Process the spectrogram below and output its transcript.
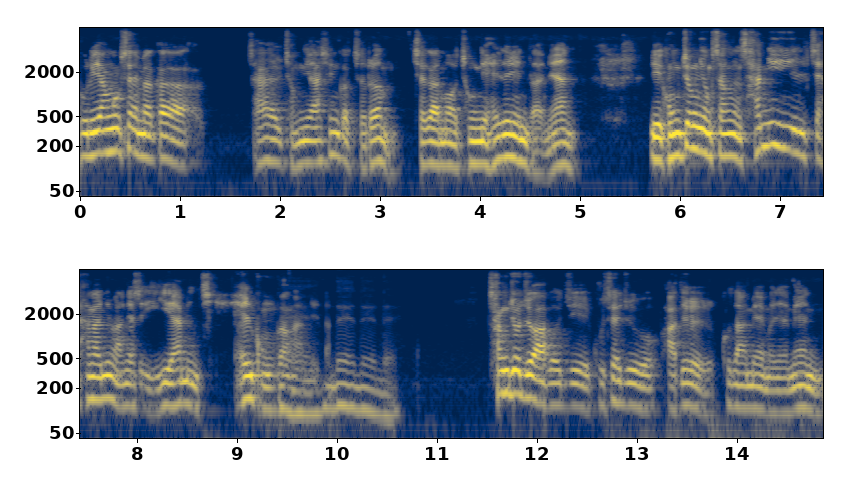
우리 양 목사님 아까 잘 정리하신 것처럼 제가 뭐 정리해 드린다면 이 공적 영상은 삼위일체 하나님 안에서 이해하면 제일 건강합니다. 네, 네, 네. 창조주 아버지, 구세주 아들, 그 다음에 뭐냐면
